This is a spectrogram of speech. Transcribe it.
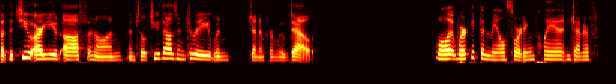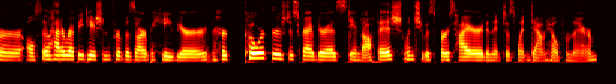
But the two argued off and on until 2003 when Jennifer moved out. While at work at the mail sorting plant, Jennifer also had a reputation for bizarre behavior. Her coworkers described her as standoffish when she was first hired, and it just went downhill from there.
